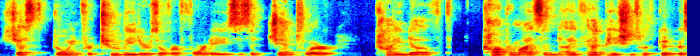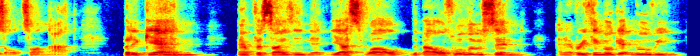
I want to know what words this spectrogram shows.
Just going for two liters over four days is a gentler kind of compromise, and I've had patients with good results on that. But again, emphasizing that yes, while the bowels will loosen and everything will get moving,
